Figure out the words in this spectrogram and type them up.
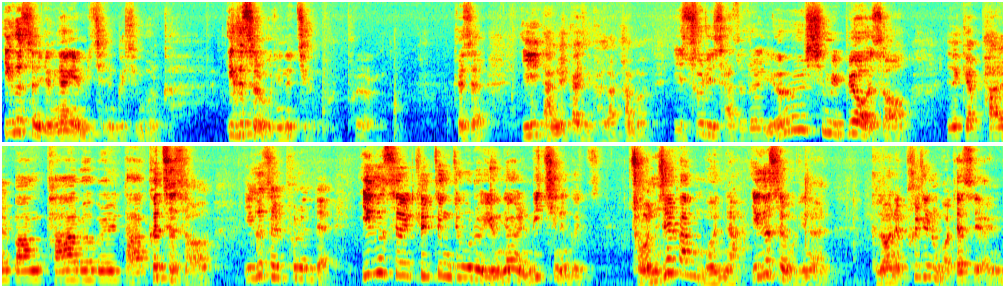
이것을 영향에 미치는 것이 뭘까? 이것을 우리는 지금 풀어요. 그래서 이 단계까지 가려면 이 수리사주를 열심히 배워서 이렇게 팔방, 팔업을 다 거쳐서 이것을 푸는데 이것을 결정적으로 영향을 미치는 그 존재가 뭐냐 이것을 우리는 그동안에 풀지는 못했어요.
